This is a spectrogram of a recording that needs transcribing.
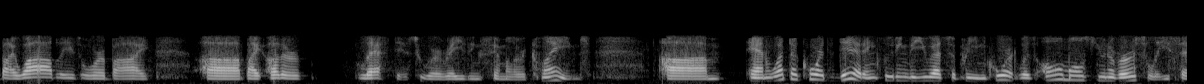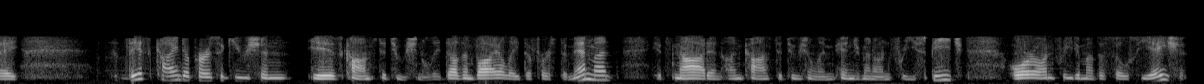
by Wobblies or by, uh, by other leftists who were raising similar claims. Um, and what the courts did, including the U.S. Supreme Court, was almost universally say this kind of persecution is constitutional. It doesn't violate the First Amendment. It's not an unconstitutional impingement on free speech or on freedom of association.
